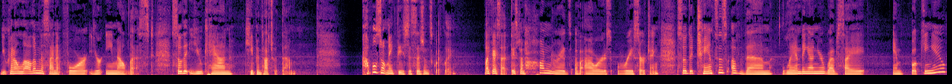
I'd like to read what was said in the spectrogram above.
You can allow them to sign up for your email list so that you can keep in touch with them. Couples don't make these decisions quickly. Like I said, they spend hundreds of hours researching. So the chances of them landing on your website and booking you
